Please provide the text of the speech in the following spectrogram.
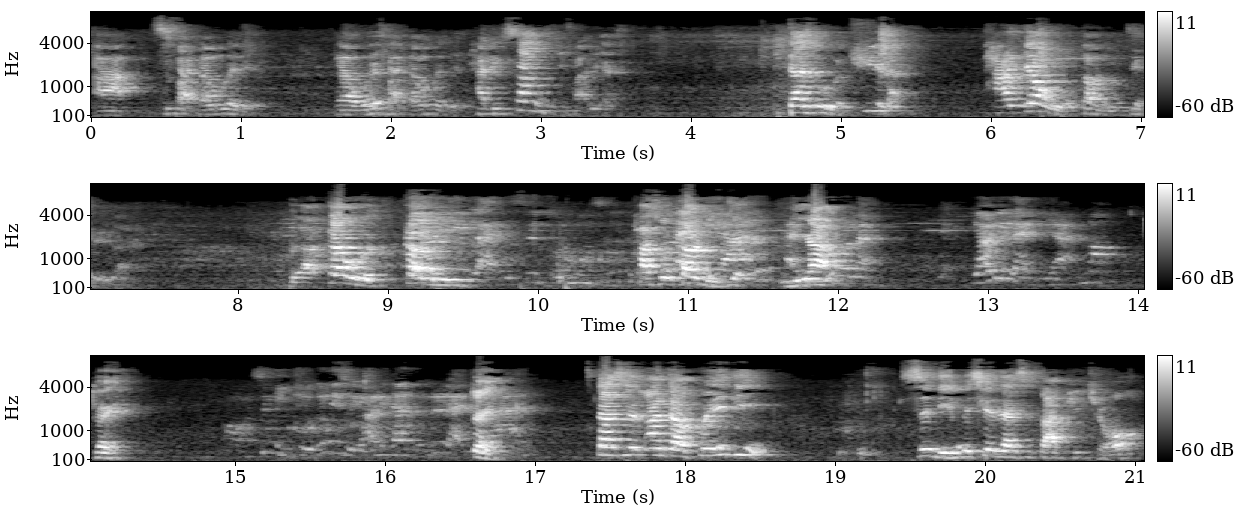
啊执法单位的啊违法单位的他的上级法院，但是我去了，他让我到你这里来，是吧？但我到你他说到你这立案还是说来？对，哦，是你说要你到这里来对。但是按照规定，是你们现在是抓皮球，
